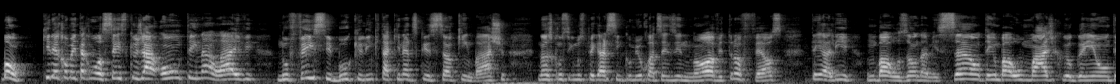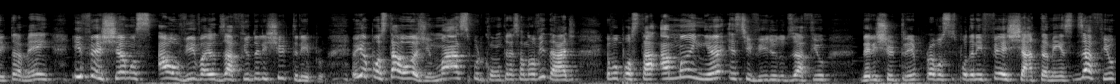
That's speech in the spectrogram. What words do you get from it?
Bom, queria comentar com vocês que eu já ontem na live no Facebook, o link tá aqui na descrição aqui embaixo, nós conseguimos pegar 5.409 troféus. Tem ali um baúzão da missão, tem um baú mágico que eu ganhei ontem também. E fechamos ao vivo aí o desafio do Elixir Triplo. Eu ia postar hoje, mas por conta dessa novidade, eu vou postar amanhã este vídeo do do desafio da Elixir para vocês poderem fechar também esse desafio.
